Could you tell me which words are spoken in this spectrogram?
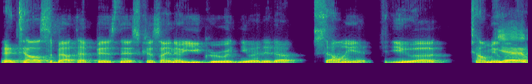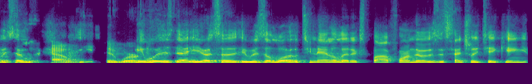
And tell us about that business because I know you grew it and you ended up selling it. Can you uh, tell me? yeah, it was so how it worked. It was uh, you know so it was a loyalty and analytics platform that was essentially taking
